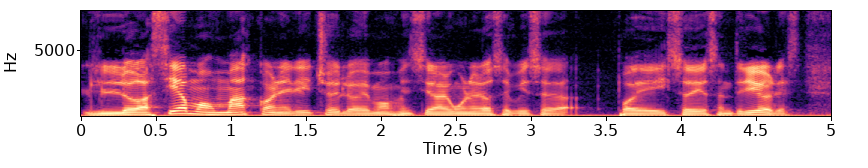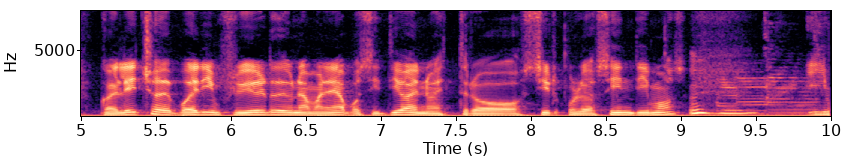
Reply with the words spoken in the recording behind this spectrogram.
Lo hacíamos más con el hecho de lo hemos mencionado en algunos de los episodios, anteriores, con el hecho de poder influir de una manera positiva en nuestros círculos íntimos. Y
